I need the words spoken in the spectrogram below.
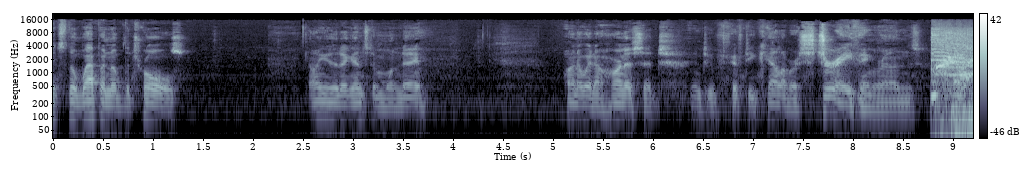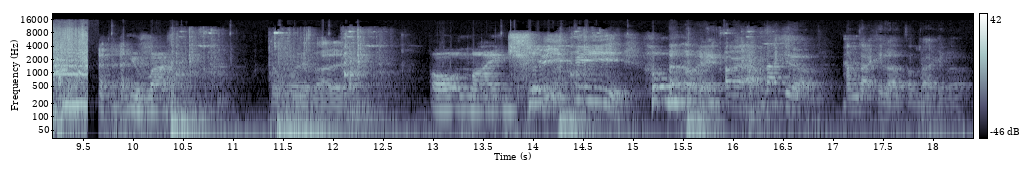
It's the weapon of the trolls. I'll use it against them one day. Find a way to harness it into 50 caliber strafing runs. You laugh. Don't worry about it. Oh my Kidding me? Oh my Okay, alright, I'm backing up. I'm backing up. I'm backing up.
